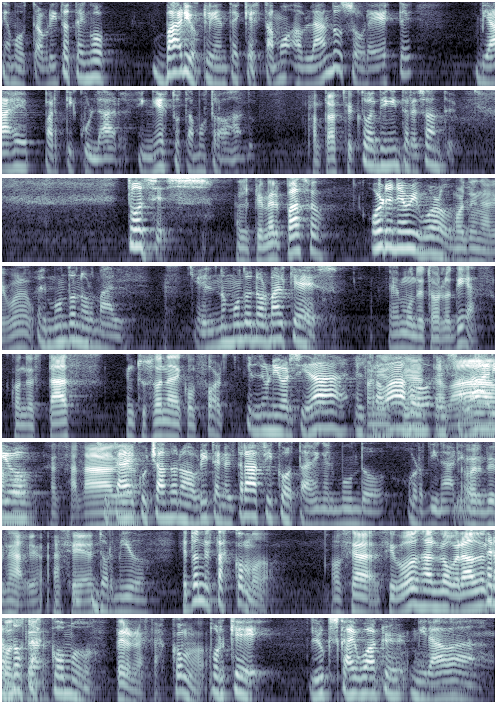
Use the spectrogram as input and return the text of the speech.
Digamos, ahorita tengo varios clientes que estamos hablando sobre este viaje particular. En esto estamos trabajando. Fantástico. Esto es bien interesante. Entonces, El primer paso, Ordinary World, Ordinary World. el mundo normal. ¿El no- mundo normal qué es? Es el mundo de todos los días. Cuando estás en tu zona de confort. En la universidad, el La trabajo, universidad, el, trabajo, salario. El Si salario. estás escuchándonos ahorita en el tráfico, estás en el mundo ordinario, Ordinario, así es. dormido. Es donde estás cómodo. O sea, si vos has logrado Pero no estás cómodo. Pero no estás cómodo. Porque Luke Skywalker miraba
